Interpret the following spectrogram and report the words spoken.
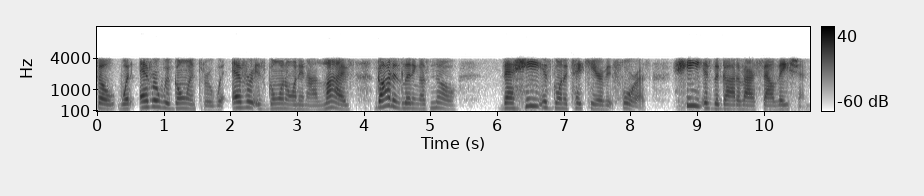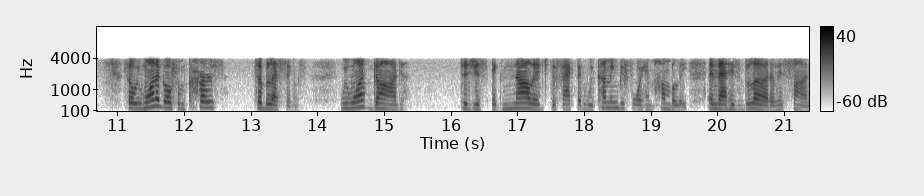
So, whatever we're going through, whatever is going on in our lives, God is letting us know that He is going to take care of it for us. He is the God of our salvation. So we want to go from curse to blessings. We want God to just acknowledge the fact that we're coming before him humbly and that his blood of his son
